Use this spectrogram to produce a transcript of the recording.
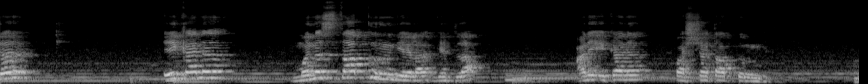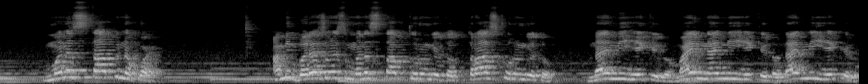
तर एकानं मनस्ताप करून घ्यायला घेतला आणि एकानं पश्चाताप करून घेतला. मनस्ताप नकोय. आम्ही बऱ्याच वेळेस मनस्ताप करून घेतो त्रास करून घेतो. नाही मी हे केलो. नाही नाही मी हे केलो. नाही मी हे केलो.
